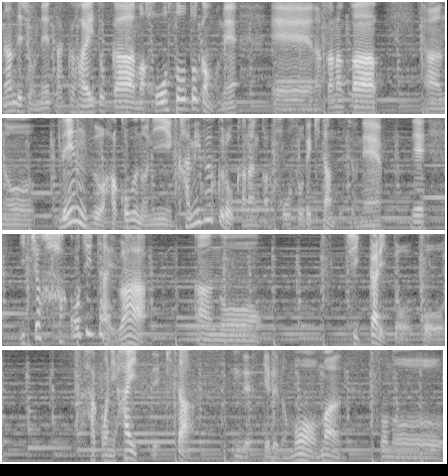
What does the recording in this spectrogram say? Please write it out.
なんでしょうね、宅配とか、まあ、放送とかもね、えー、なかなか、あの、レンズを運ぶのに紙袋かなんかの放送できたんですよね。で、一応箱自体は、あの、しっかりと、こう、箱に入ってきたんですけれども、まあ、その、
